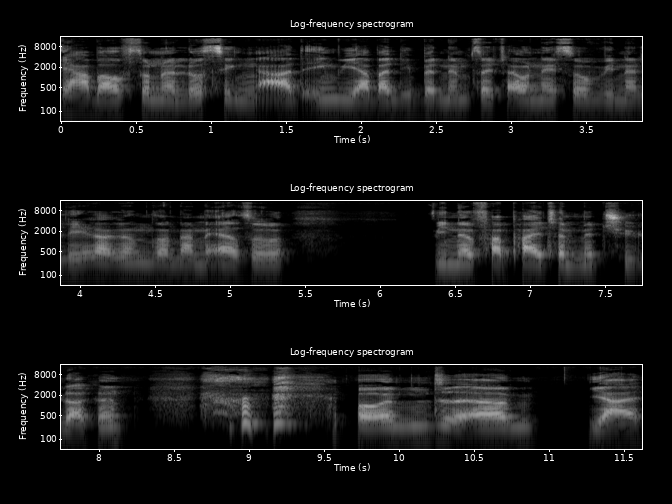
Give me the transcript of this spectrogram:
ja, aber auf so eine lustigen Art irgendwie, aber die benimmt sich auch nicht so wie eine Lehrerin, sondern eher so wie eine verpeilte Mitschülerin. und ähm, ja,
